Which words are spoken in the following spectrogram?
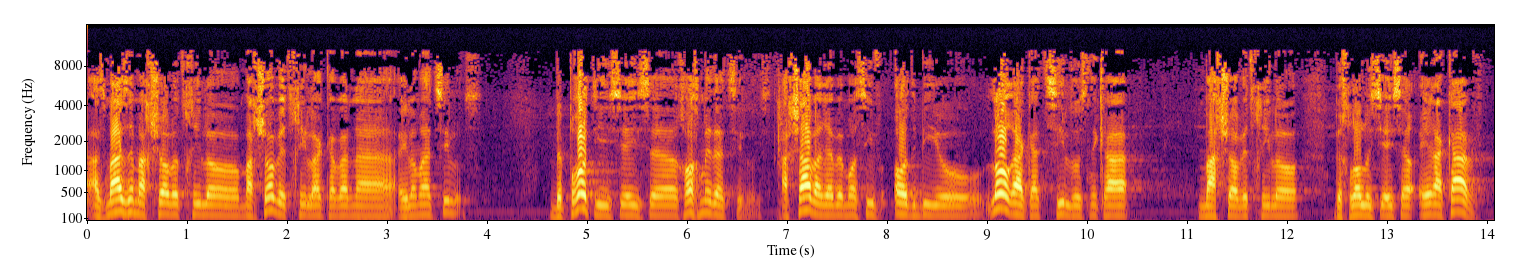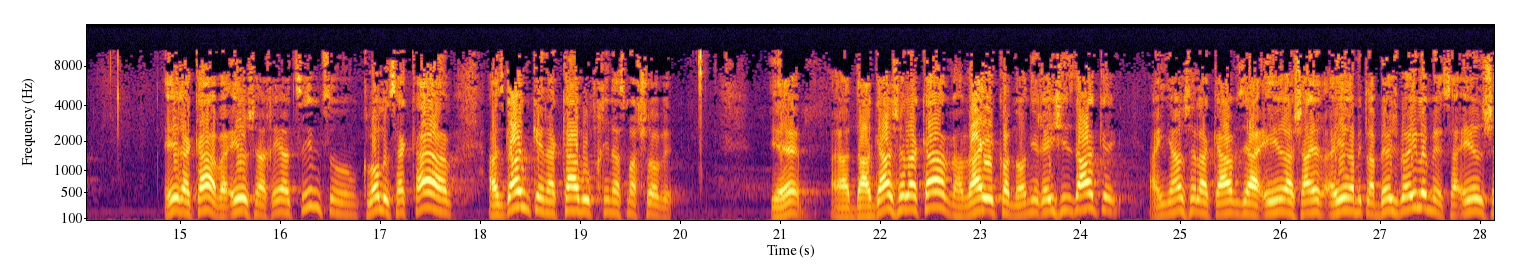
אז מה זה מחשוב התחילו? מחשוב התחילו הכוונה אילו מאצילוס. בפרוטיס יש חוכמת אצילוס. עכשיו הרב מוסיף עוד ביור, לא רק אצילוס נקרא מחשוב התחילו, בכלולוס יש עיר הקו. עיר הקו, העיר שאחרי הצמצום, כלולוס הקו, אז גם כן הקו הוא מבחינת מחשובת. Yeah, הדרגה של הקו, הוואי אקונוני רישיס דרכי. העניין של הקו זה העיר, השייך, העיר המתלבש באילומס, העיר ש,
